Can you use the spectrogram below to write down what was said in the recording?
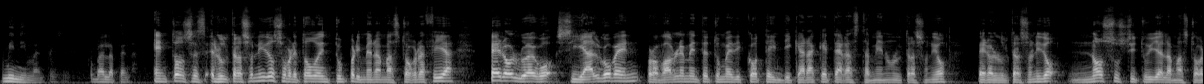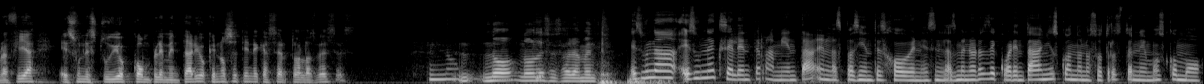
mínima. Vale la pena. Entonces, el ultrasonido, sobre todo en tu primera mastografía, pero luego, si algo ven, probablemente tu médico te indicará que te hagas también un ultrasonido, pero el ultrasonido no sustituye a la mastografía, es un estudio complementario que no se tiene que hacer todas las veces. No. No, no necesariamente. Es una, es una excelente herramienta en las pacientes jóvenes, en las menores de 40 años, cuando nosotros tenemos como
